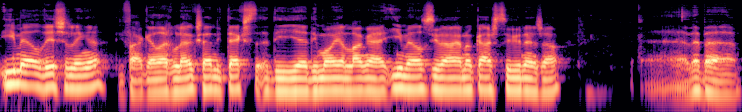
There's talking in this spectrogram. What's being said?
uh, e-mailwisselingen. Die vaak heel erg leuk zijn. Die teksten, die, uh, die mooie lange e-mails die we aan elkaar sturen en zo. Eh, we, hebben,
